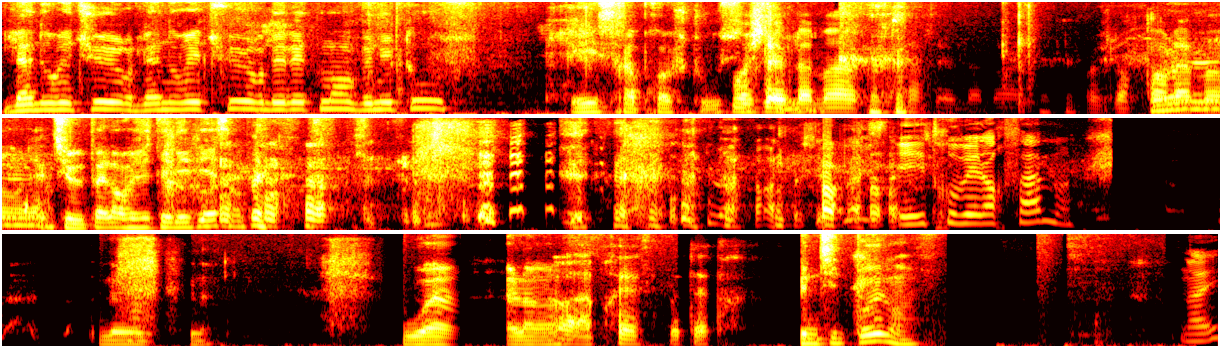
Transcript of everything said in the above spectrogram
de la nourriture, de la nourriture, des vêtements, venez tous. Et ils se rapprochent tous. Moi, je lève la main comme ça. Je leur tends la main. Tu veux pas leur jeter des pièces un peu Et trouver leur femme Voilà. Ouais, après, peut-être. Une petite pause Ouais.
